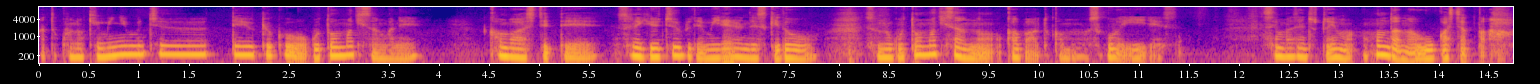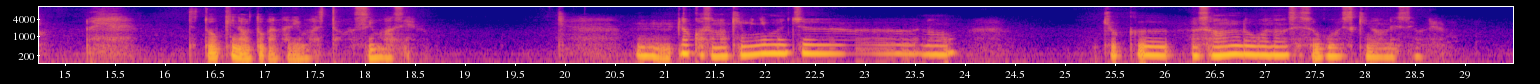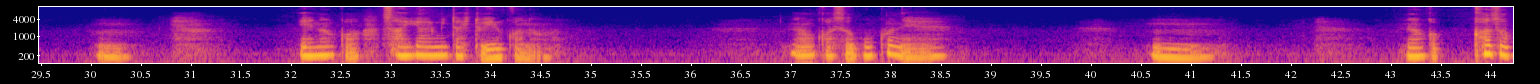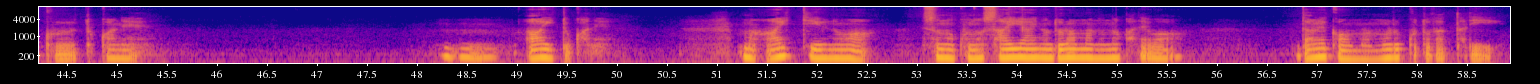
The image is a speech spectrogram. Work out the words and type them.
あとこの君に夢中っていう曲を後藤真希さんがね、カバーしてて、それ YouTube で見れるんですけど、その後藤真希さんのカバーとかもすごいいいです。すいません、ちょっと今本棚を動かしちゃった。ちょっと大きな音が鳴りました。すいません。うん、なんかその君に夢中の曲、サウンドがなんせすごい好きなんですよね。うん。え、なんか、最愛見た人いるかな？なんかすごくね、うん。なんか家族とかね、うん、愛とかね。まあ愛っていうのは、そのこの最愛のドラマの中では、誰かを守ることだったり、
